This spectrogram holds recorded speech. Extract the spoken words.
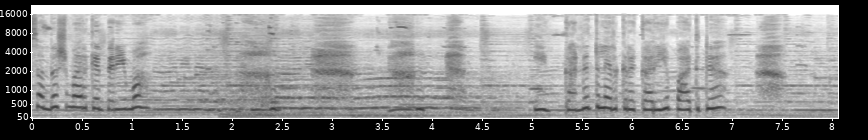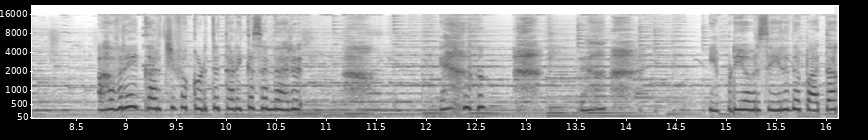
எவ்வளவு சந்தோஷமா இருக்கேன் தெரியுமா? என் கன்னத்துல இருக்கிற கரிய பார்த்துட்டு அவரே கர்ச்சிஃப கொடுத்து தடைக்க சொன்னாரு. இப்படி அவர் செய்யறத பார்த்தா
